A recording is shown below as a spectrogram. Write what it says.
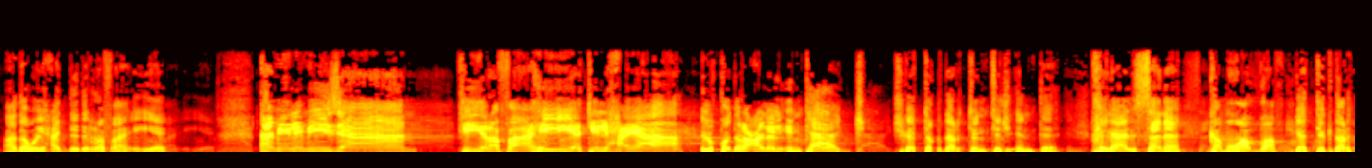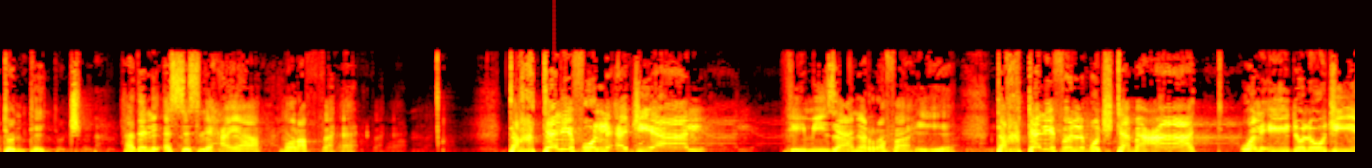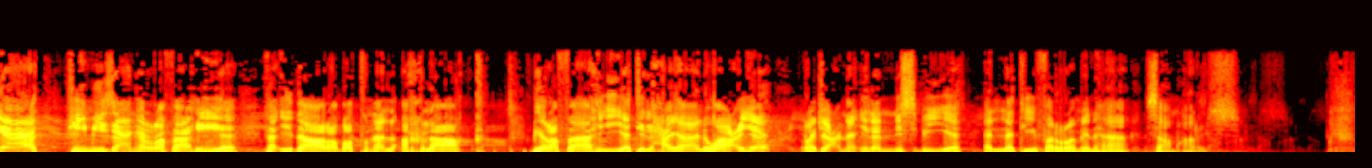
هذا هو يحدد الرفاهية. أم الميزان في رفاهية الحياة. القدرة على الإنتاج. إيش قد تقدر تنتج أنت؟ خلال سنة كموظف إيش قد تقدر تنتج؟ هذا اللي اسس لحياة مرفهة. تختلف الأجيال في ميزان الرفاهية. تختلف المجتمعات والايديولوجيات في ميزان الرفاهية. فإذا ربطنا الأخلاق برفاهية الحياة الواعية رجعنا إلى النسبية التي فر منها سام هاريس.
